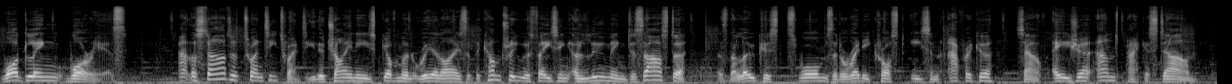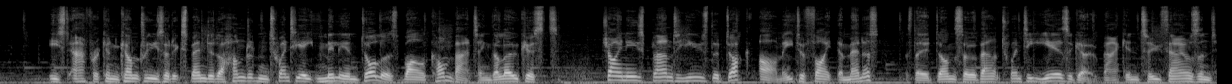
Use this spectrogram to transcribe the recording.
Waddling Warriors At the start of 2020, the Chinese government realized that the country was facing a looming disaster as the locust swarms had already crossed eastern Africa, South Asia and Pakistan. East African countries had expended $128 million while combating the locusts, Chinese plan to use the duck army to fight the menace, as they had done so about 20 years ago, back in 2000.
